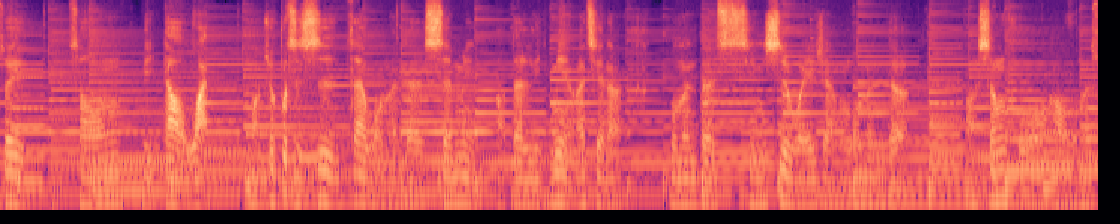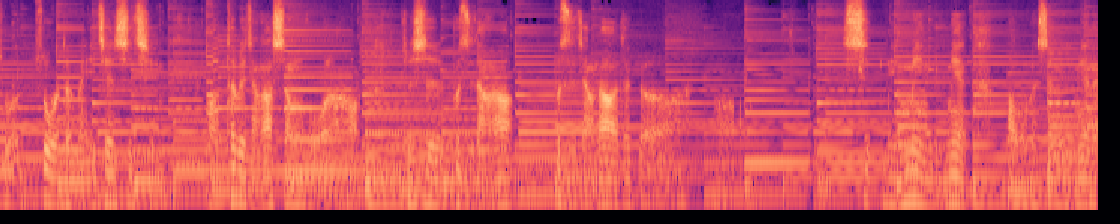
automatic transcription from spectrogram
所以从里到外哦，就不只是在我们的生命啊的里面，而且呢，我们的行事为人，我们的啊生活哈，我们所做的每一件事情啊，特别讲到生活了哈，就是不止讲到，不止讲到这个。灵命里面啊，我们生命里面的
